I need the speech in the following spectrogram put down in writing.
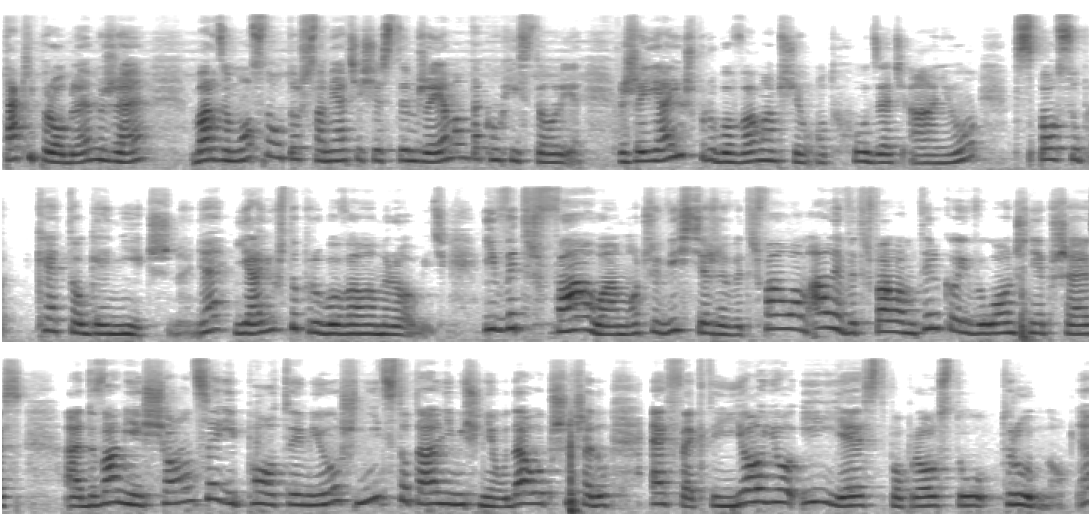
taki problem, że bardzo mocno utożsamiacie się z tym, że ja mam taką historię, że ja już próbowałam się odchudzać Aniu w sposób ketogeniczny, nie? Ja już to próbowałam robić i wytrwałam, oczywiście, że wytrwałam, ale wytrwałam tylko i wyłącznie przez e, dwa miesiące i po tym już nic totalnie mi się nie udało. Przyszedł efekt jojo i jest po prostu trudno, nie?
